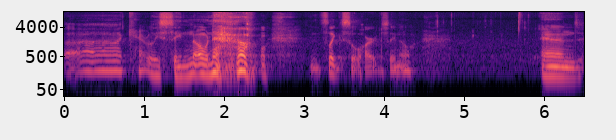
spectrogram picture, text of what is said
uh, I can't really say no now. it's like so hard to say no. And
